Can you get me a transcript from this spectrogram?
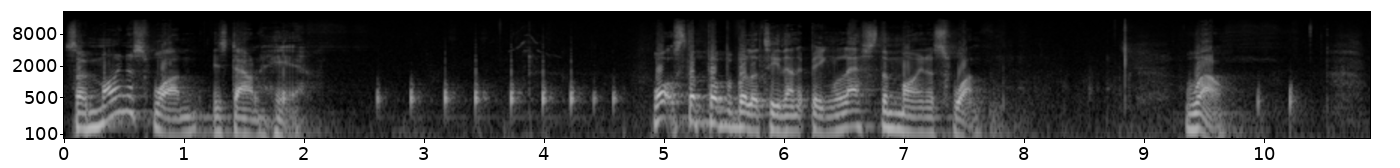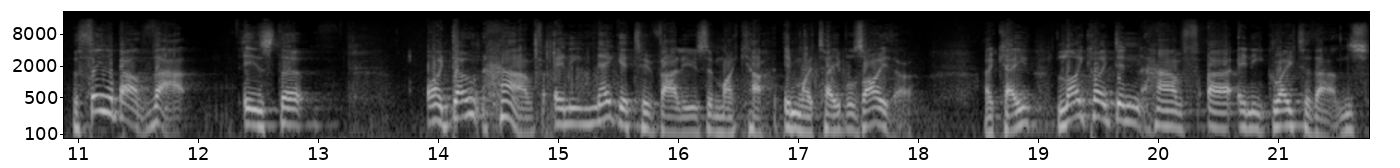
So minus 1 is down here. What's the probability then it being less than minus 1? Well, the thing about that is that I don't have any negative values in my, in my tables either. Okay, like I didn't have uh, any greater thans,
